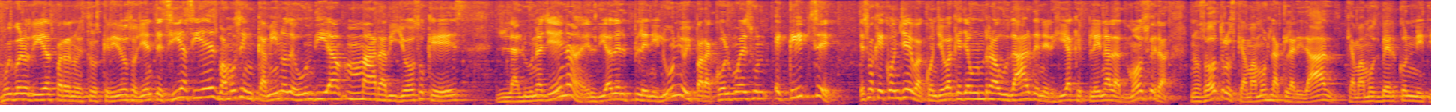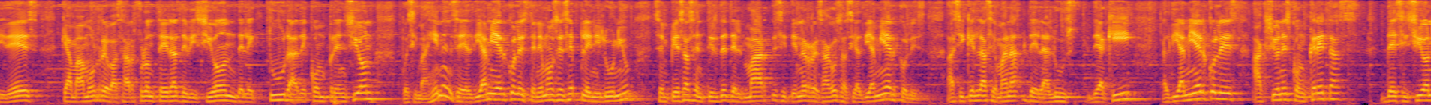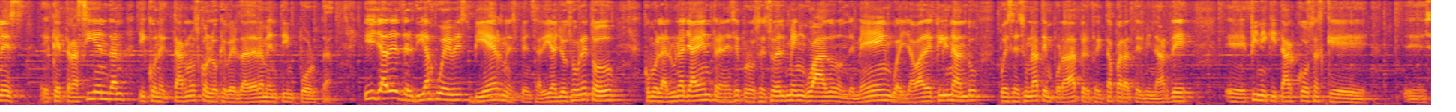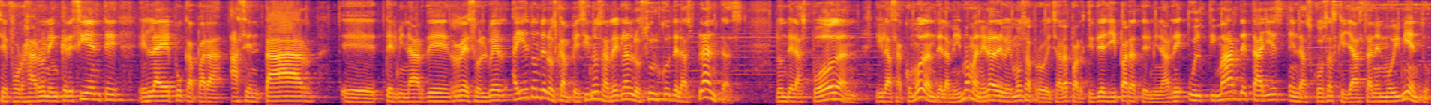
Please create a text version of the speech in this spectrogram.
Muy buenos días para nuestros queridos oyentes. Sí, así es, vamos en camino de un día maravilloso que es la luna llena, el día del plenilunio y para colmo es un eclipse. ¿Eso a qué conlleva? Conlleva que haya un raudal de energía que plena la atmósfera. Nosotros que amamos la claridad, que amamos ver con nitidez, que amamos rebasar fronteras de visión, de lectura, de comprensión, pues imagínense, el día miércoles tenemos ese plenilunio, se empieza a sentir desde el martes y tiene rezagos hacia el día miércoles. Así que es la semana de la luz. De aquí al día miércoles, acciones concretas, decisiones eh, que trasciendan y conectarnos con lo que verdaderamente importa. Y ya desde el día jueves, viernes, pensaría yo sobre todo, como la luna ya entra en ese proceso del menguado, donde mengua y ya va declinando, pues es una temporada perfecta para terminar de eh, finiquitar cosas que eh, se forjaron en creciente, es la época para asentar, terminar de resolver. Ahí es donde los campesinos arreglan los surcos de las plantas donde las podan y las acomodan. De la misma manera debemos aprovechar a partir de allí para terminar de ultimar detalles en las cosas que ya están en movimiento.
